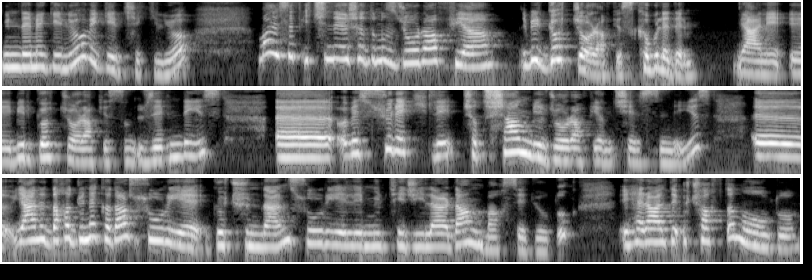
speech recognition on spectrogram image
gündeme geliyor ve geri çekiliyor. Maalesef içinde yaşadığımız coğrafya bir göç coğrafyası kabul edelim. Yani e, bir göç coğrafyasının üzerindeyiz e, ve sürekli çatışan bir coğrafyanın içerisindeyiz. E, yani daha düne kadar Suriye göçünden, Suriyeli mültecilerden bahsediyorduk. E, herhalde üç hafta mı oldu?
